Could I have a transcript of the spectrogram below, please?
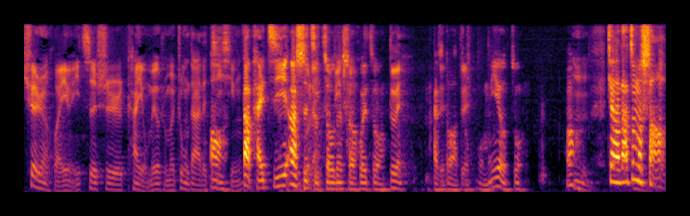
确认怀孕一次是看有没有什么重大的畸形，大排畸二十几周的时候会做，对，还是多少周？我们也有做。哦，加拿大这么少，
